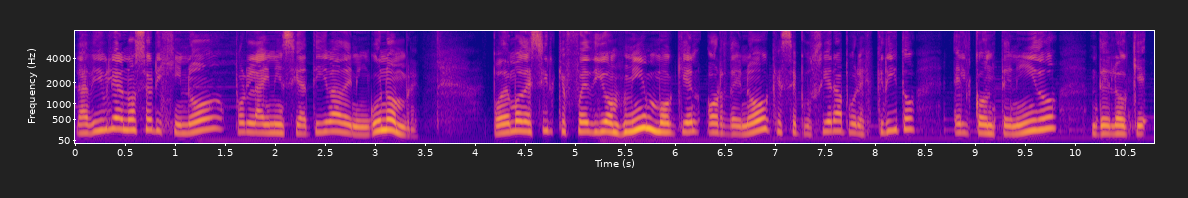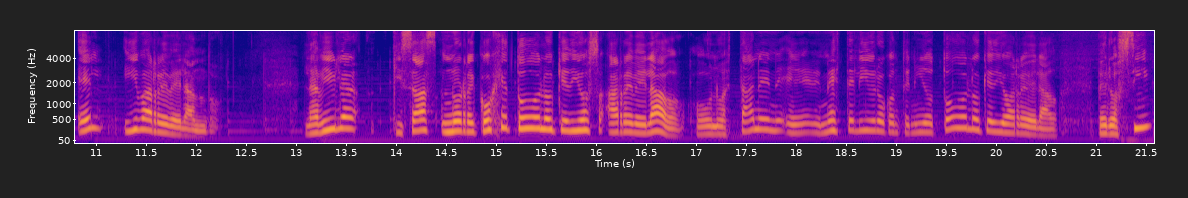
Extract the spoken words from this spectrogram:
La Biblia no se originó por la iniciativa de ningún hombre podemos decir que fue Dios mismo quien ordenó que se pusiera por escrito el contenido de lo que Él iba revelando. La Biblia quizás no recoge todo lo que Dios ha revelado, o no están en, este libro contenido todo lo que Dios ha revelado, pero sí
